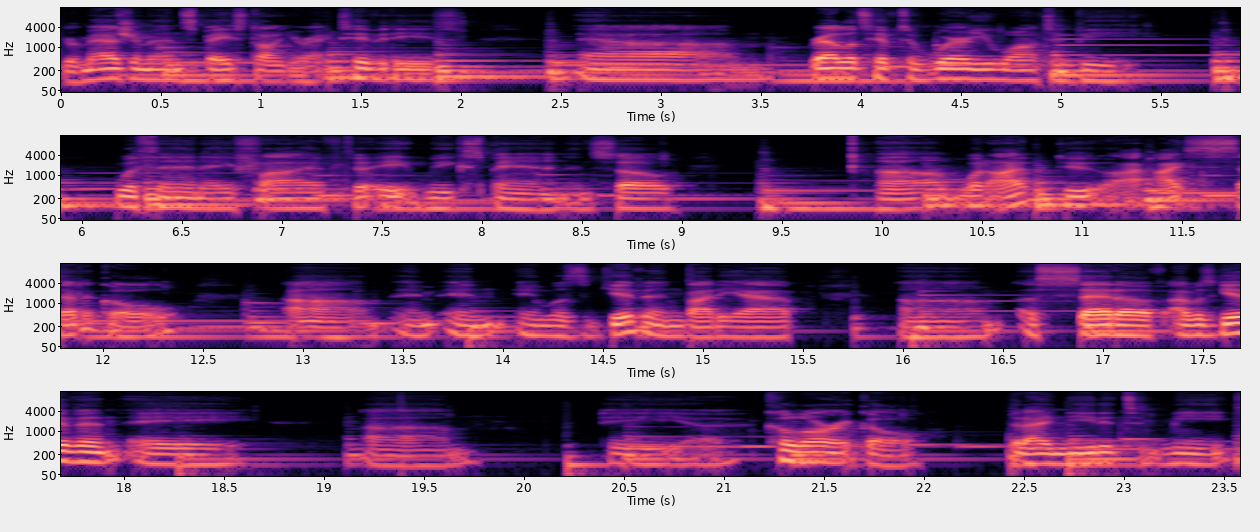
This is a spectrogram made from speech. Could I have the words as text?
your measurements, based on your activities, um, relative to where you want to be within a five to eight week span. And so, um, what I would do, I, I set a goal um, and, and, and was given by the app um, a set of, I was given a, um, a uh, caloric goal that I needed to meet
